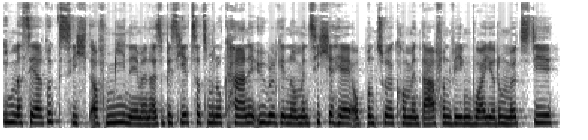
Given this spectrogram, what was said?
immer sehr Rücksicht auf mich nehmen. Also bis jetzt hat's mir noch keine übel genommen. Sicher her ab und zu ein Kommentar von wegen, war ja, du möchtest die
